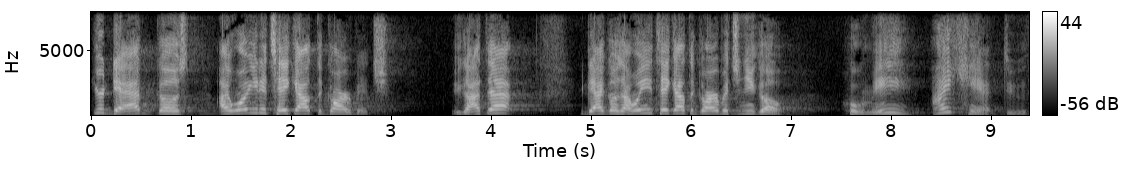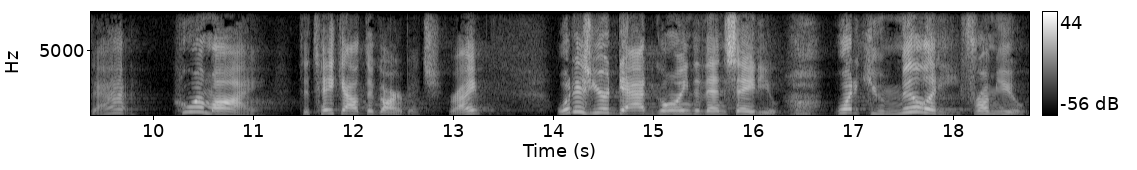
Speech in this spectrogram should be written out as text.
your dad goes, I want you to take out the garbage. You got that? Your dad goes, I want you to take out the garbage, and you go, Who, me? I can't do that. Who am I to take out the garbage, right? What is your dad going to then say to you? what humility from you.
